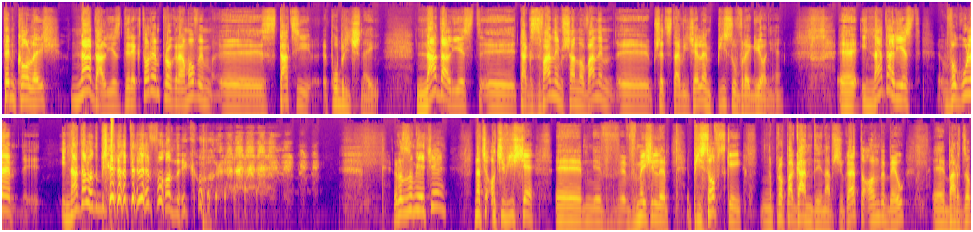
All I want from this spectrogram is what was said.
ten koleś nadal jest dyrektorem programowym y, stacji publicznej, nadal jest y, tak zwanym szanowanym y, przedstawicielem PiSu w regionie i nadal jest w ogóle i nadal odbiera telefony. Rozumiecie? Znaczy, oczywiście e, w myśl pisowskiej propagandy na przykład, to on by był e, bardzo,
